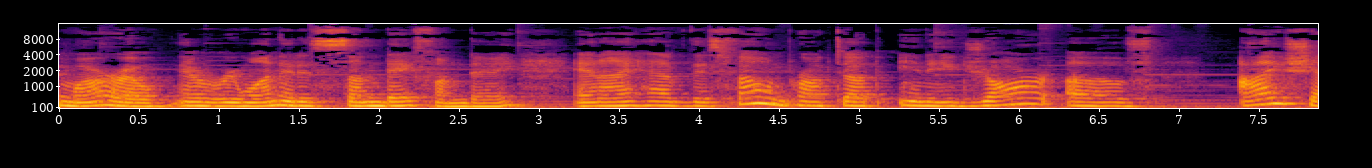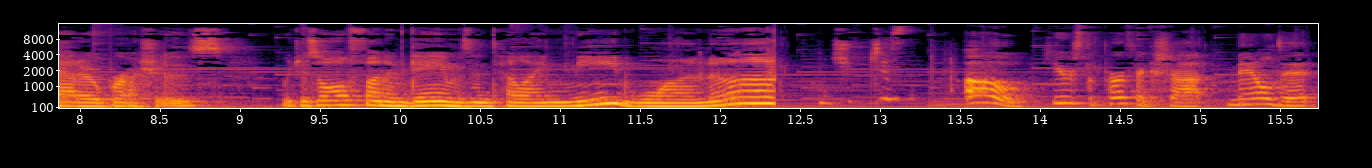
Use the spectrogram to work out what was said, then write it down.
Good morrow, everyone. It is Sunday fun day, and I have this phone propped up in a jar of eyeshadow brushes, which is all fun and games until I need one. Uh, just, oh, here's the perfect shot. Nailed it.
